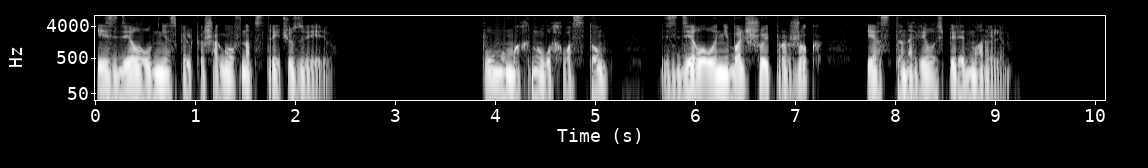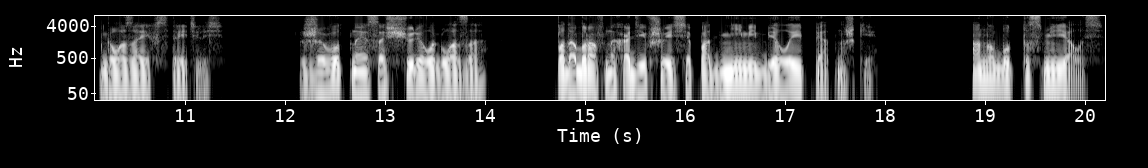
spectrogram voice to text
и сделал несколько шагов навстречу зверю. Пума махнула хвостом, сделала небольшой прыжок и остановилась перед Морелем. Глаза их встретились. Животное сощурило глаза, подобрав находившиеся под ними белые пятнышки. Оно будто смеялось.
